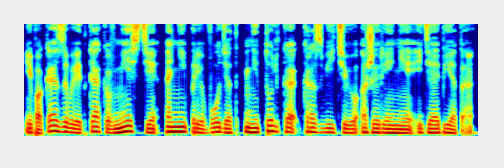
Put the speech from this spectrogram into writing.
и показывает, как вместе они приводят не только к развитию ожирения и диабета,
